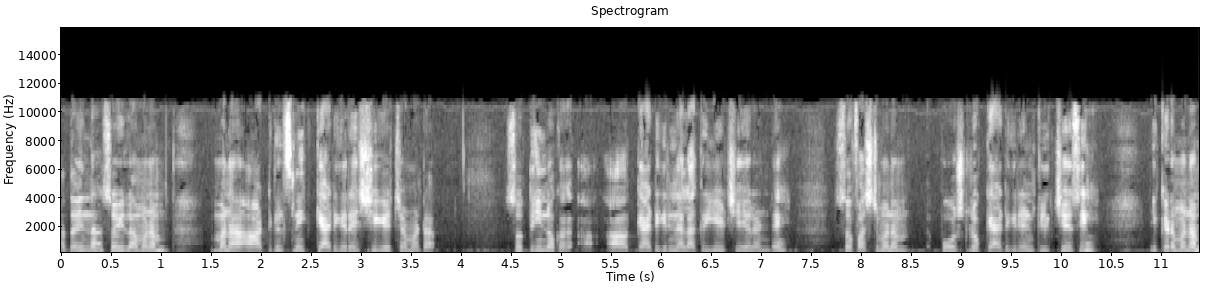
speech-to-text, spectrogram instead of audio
అర్థమైందా? సో ఇలా మనం మన ఆర్టికల్స్ని కేటగరైజ్ చేయొచ్చు అనమాట సో దీన్ని ఒక ఆ కేటగిరీని ఎలా క్రియేట్ చేయాలంటే సో ఫస్ట్ మనం పోస్ట్లో కేటగిరీ అని క్లిక్ చేసి ఇక్కడ మనం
